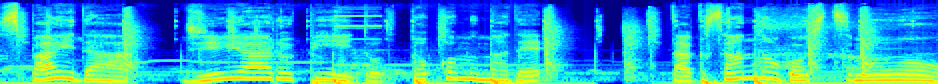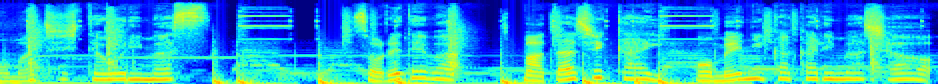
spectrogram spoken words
スパイダー grp.com までたくさんのご質問をお待ちしております。それではまた次回お目にかかりましょう。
